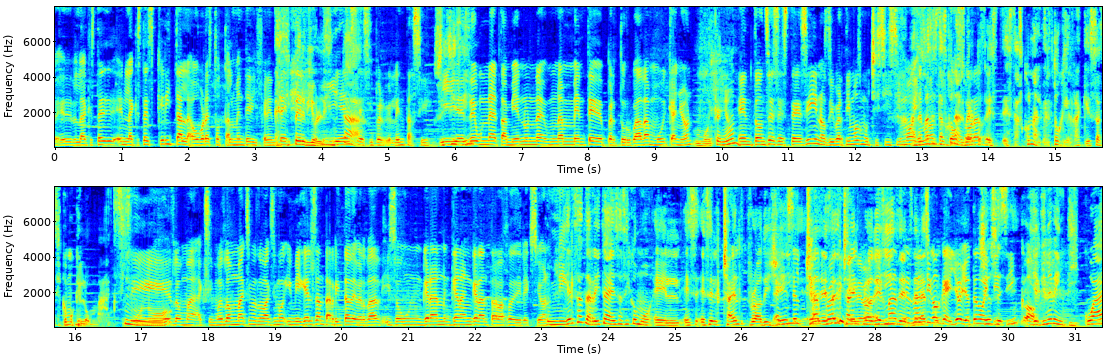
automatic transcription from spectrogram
eh, la que está, en la que está escrita la obra es totalmente diferente. Es hiperviolenta. Y es, es hiperviolenta, sí. Sí, y sí, es sí. de una, también una, una mente perturbada muy cañón. Muy cañón. Entonces, este, sí, nos divertimos muchísimo. Además estás con Alberto, estás con Alberto Guerra, que es así como que lo máximo, Sí, ¿no? es lo máximo, es lo máximo, es lo máximo. Y Miguel Santarrita de verdad hizo un gran, gran, gran trabajo de dirección. Miguel Santarrita es así como el es, es el child prodigy. Es el child es prodigy, child de verdad. prodigy Es más- es más la chico que yo, yo tengo Sí, o sea, 25. y él tiene 24.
